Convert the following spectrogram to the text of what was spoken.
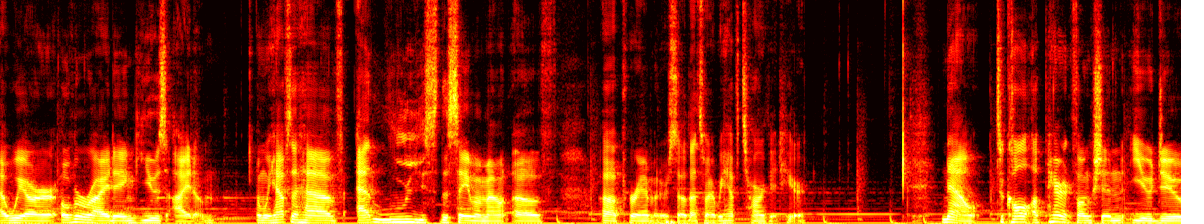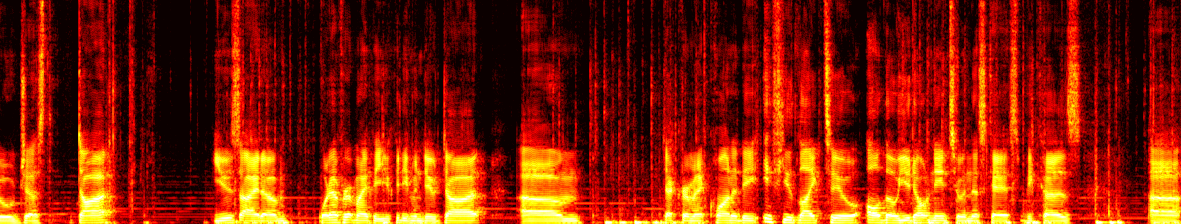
uh, we are overriding use item, and we have to have at least the same amount of uh, parameters. So that's why we have target here. Now, to call a parent function, you do just dot use item, whatever it might be. You could even do dot um, decrement quantity if you'd like to, although you don't need to in this case because uh,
